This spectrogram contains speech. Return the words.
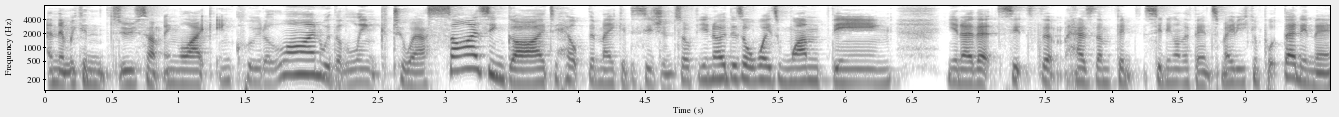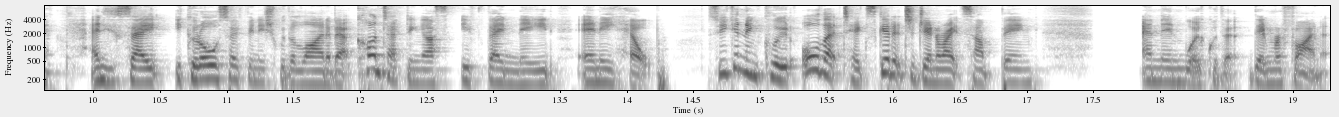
And then we can do something like include a line with a link to our sizing guide to help them make a decision. So if you know there's always one thing, you know, that sits them, has them fin- sitting on the fence, maybe you can put that in there. And you say, you could also finish with a line about contacting us if they need any help. So you can include all that text, get it to generate something, and then work with it, then refine it.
